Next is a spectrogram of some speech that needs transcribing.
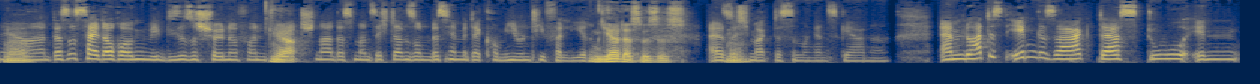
Ja, das ist halt auch irgendwie dieses Schöne von Twitch, ja. ne, dass man sich dann so ein bisschen mit der Community verlieren kann. Ja, das ist es. Also ja. ich mag das immer ganz gerne. Ähm, du hattest eben gesagt, dass du in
